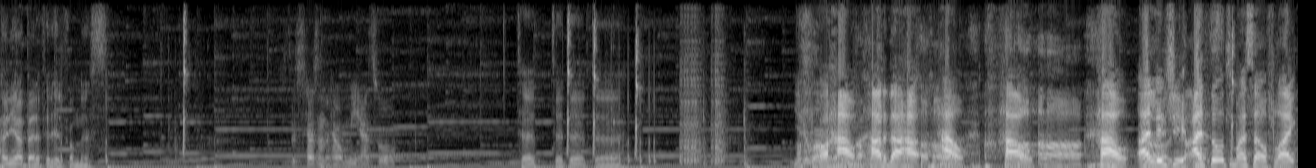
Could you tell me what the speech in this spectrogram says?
Only I benefited from this. This hasn't helped me at all. Da, da, da, da. Oh, welcome. how? How did that happen? How? How? Ah, How? I Oh, literally, I thought to myself, like,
